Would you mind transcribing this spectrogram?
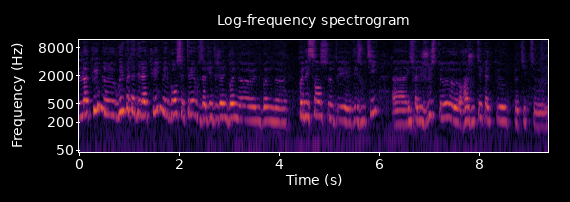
Lacunes, oui peut-être des lacunes, mais bon c'était, vous aviez déjà une bonne, une bonne connaissance des, des outils. Euh, il fallait juste euh, rajouter quelques petites euh,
